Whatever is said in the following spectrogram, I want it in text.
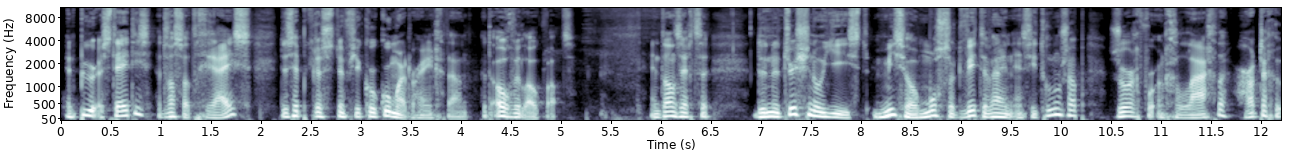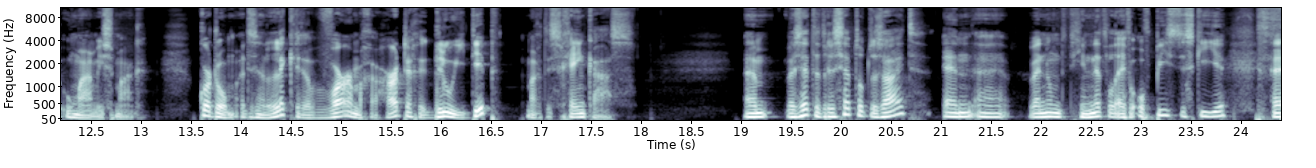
En puur esthetisch, het was wat grijs, dus heb ik er een snufje kurkuma doorheen gedaan. Het oog wil ook wat. En dan zegt ze, de nutritional yeast, miso, mosterd, witte wijn en citroensap zorgen voor een gelaagde, hartige umami smaak. Kortom, het is een lekkere, warmige, hartige, gluey dip, maar het is geen kaas. Ehm, we zetten het recept op de site en eh, wij noemden het hier net al even off-piste skiën. Eh,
